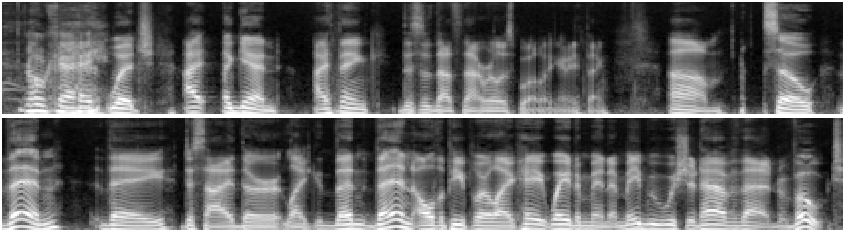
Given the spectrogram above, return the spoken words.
okay. which I again I think this is that's not really spoiling anything. Um, so then they decide they're like then then all the people are like, hey, wait a minute, maybe we should have that vote.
